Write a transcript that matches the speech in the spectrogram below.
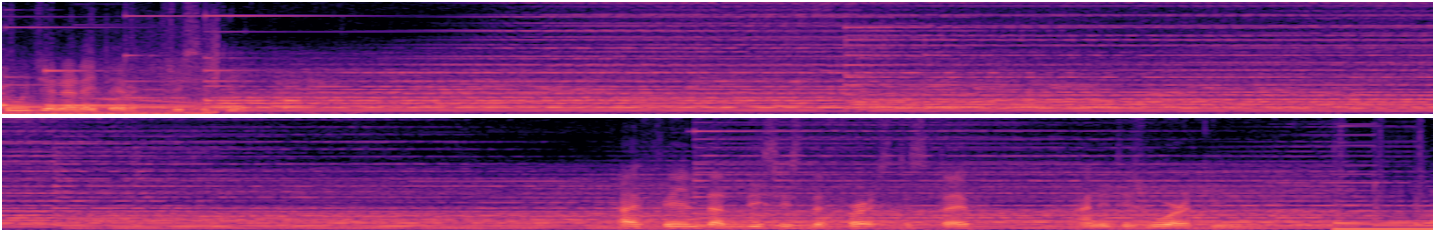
to generate electricity. I feel that this is the first step and it is working.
